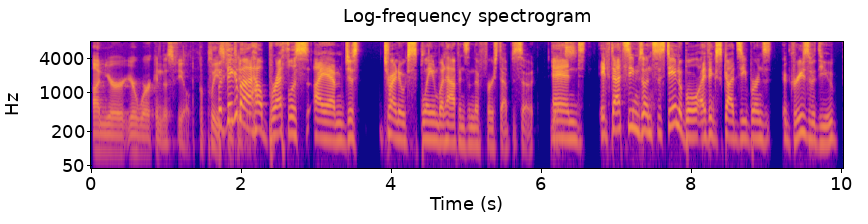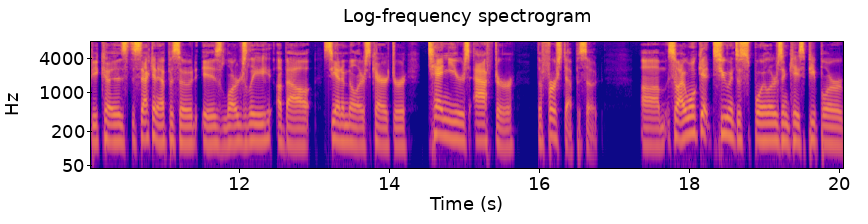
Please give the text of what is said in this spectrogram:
on your your work in this field. But please, But think continue. about how breathless I am just trying to explain what happens in the first episode. Yes. And if that seems unsustainable, I think Scott Z. Burns agrees with you because the second episode is largely about Sienna Miller's character 10 years after the first episode. Um, so I won't get too into spoilers in case people are,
